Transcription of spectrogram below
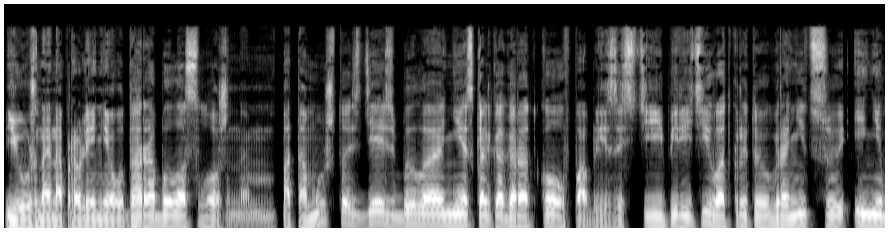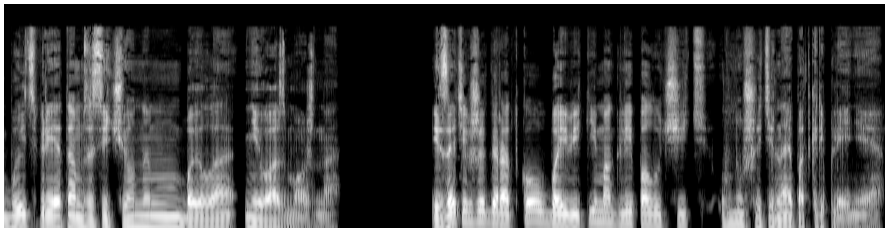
Южное направление удара было сложным, потому что здесь было несколько городков поблизости, и перейти в открытую границу и не быть при этом засеченным было невозможно. Из этих же городков боевики могли получить внушительное подкрепление.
